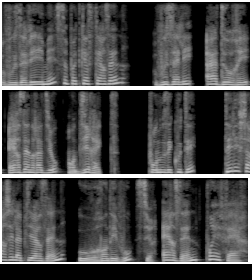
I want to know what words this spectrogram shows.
Vous avez aimé ce podcast Erzen Vous allez adorer Erzen Radio en direct. Pour nous écouter, téléchargez l'appli Erzen ou rendez-vous sur erzen.fr.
